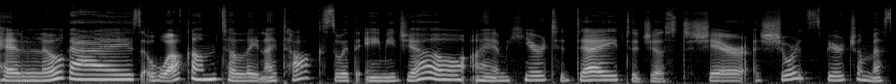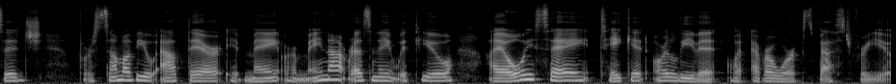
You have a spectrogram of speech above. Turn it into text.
Hello, guys. Welcome to Late Night Talks with Amy Jo. I am here today to just share a short spiritual message for some of you out there. It may or may not resonate with you. I always say take it or leave it, whatever works best for you.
